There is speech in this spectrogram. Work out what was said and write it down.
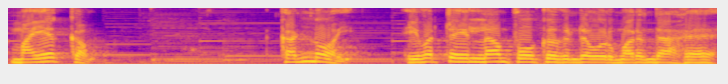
மயக்கம் கண்ணோய் இவற்றையெல்லாம் போக்குகின்ற ஒரு மருந்தாக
